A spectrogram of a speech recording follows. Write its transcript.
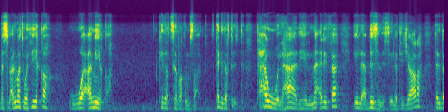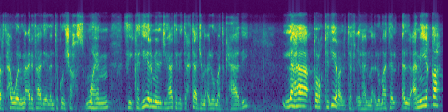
بس معلومات وثيقة وعميقة. كذا تصير رقم صعب. تقدر تحول هذه المعرفة إلى بزنس إلى تجارة. تقدر تحول المعرفة هذه إلى أن تكون شخص مهم في كثير من الجهات اللي تحتاج معلوماتك هذه. لها طرق كثيرة لتفعيل هالمعلومات العميقة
